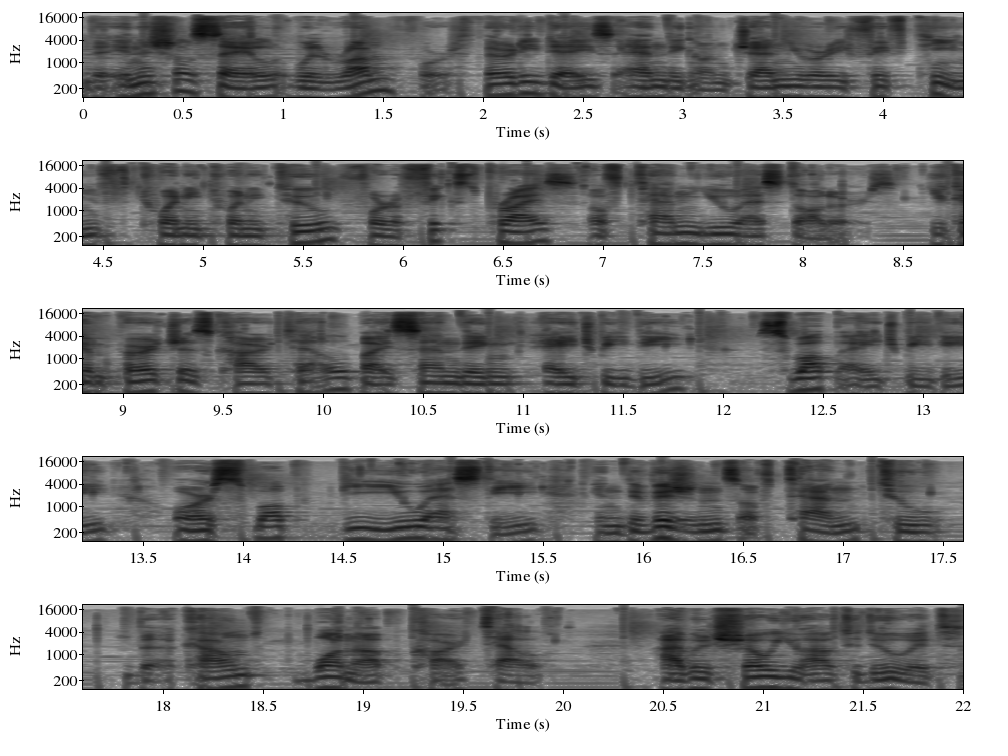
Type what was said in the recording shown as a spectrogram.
The initial sale will run for 30 days ending on January 15th, 2022 for a fixed price of 10 US dollars. You can purchase Cartel by sending HBD, swap HBD, or swap BUSD in divisions of 10 to the account OneUp Cartel. I will show you how to do it.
